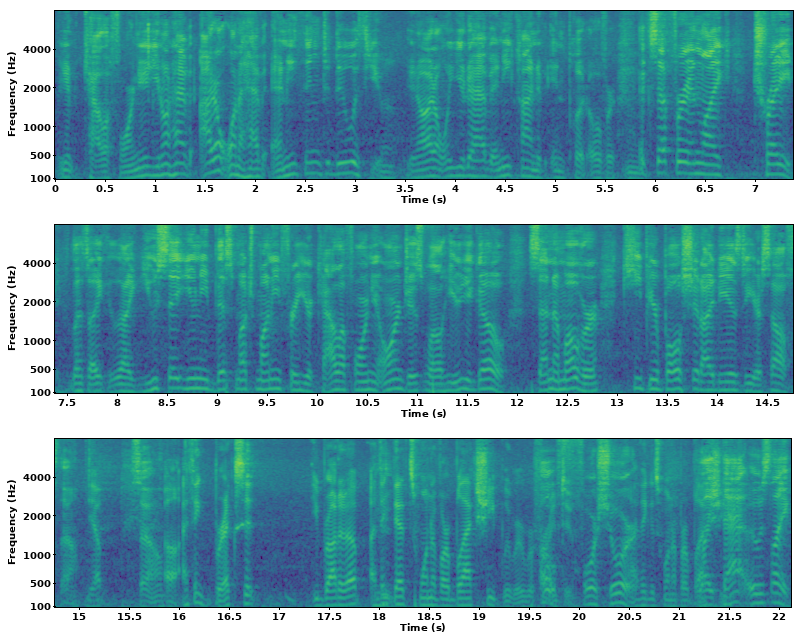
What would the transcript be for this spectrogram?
you know, California. You don't have. I don't want to have anything to do with you. You know, I don't want you to have any kind of input over, except for in like trade. Let's like like you say you need this much money for your California oranges. Well, here you go. Send them over. Keep your bullshit ideas to yourself, though. Yep. So. Uh, I think Brexit. You brought it up. I think that's one of our black sheep we were referring Oh, to. for sure. I think it's one of our black like sheep. that. It was like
